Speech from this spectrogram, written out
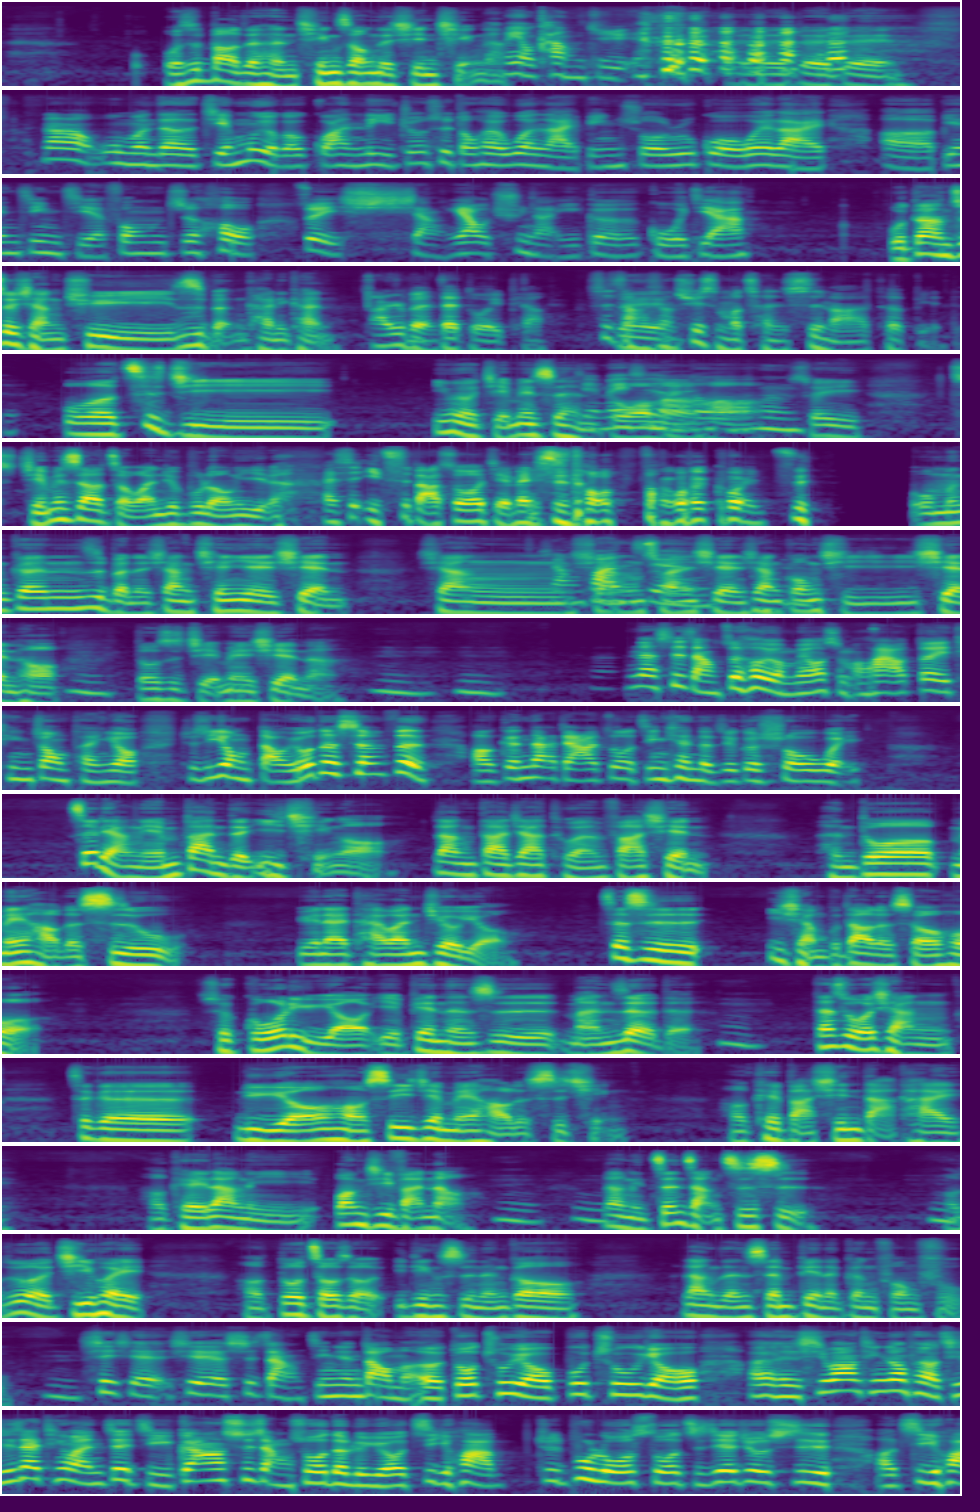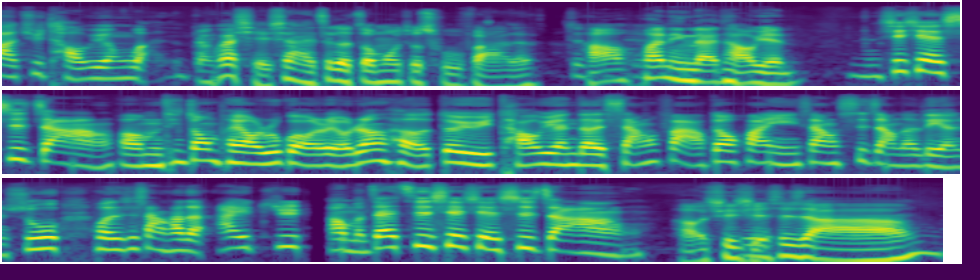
我是抱着很轻松的心情啦，没有抗拒。对对对对。那我们的节目有个惯例，就是都会问来宾说，如果未来呃边境解封之后，最想要去哪一个国家？我当然最想去日本看一看。啊，日本再多一票。是长想去什么城市吗？特别的？我自己因为我姐妹是很多嘛，哈，所以姐妹市要走完就不容易了。还是一次把所有姐妹市都访问过一次？我们跟日本的像千叶县。像香川县、像宫崎县哈，都是姐妹县呐。嗯嗯。那市长最后有没有什么话要对听众朋友，就是用导游的身份哦，跟大家做今天的这个收尾？这两年半的疫情哦，让大家突然发现很多美好的事物，原来台湾就有，这是意想不到的收获。所以国旅游也变成是蛮热的。嗯。但是我想，这个旅游哈是一件美好的事情。好，可以把心打开，好，可以让你忘记烦恼，嗯，让你增长知识。好，如果有机会，好多走走，一定是能够让人生变得更丰富。嗯，谢谢谢谢市长今天到我们耳朵出游不出游，呃，很希望听众朋友其实，在听完这集，刚刚市长说的旅游计划，就是不啰嗦，直接就是呃计划去桃园玩。赶快写下来，这个周末就出发了。对好，欢迎来桃园。嗯，谢谢市长。呃，我们听众朋友如果有任何对于桃园的想法，都欢迎上市长的脸书或者是上他的 IG。那我们再次谢谢市长。好，谢谢谢谢市长。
